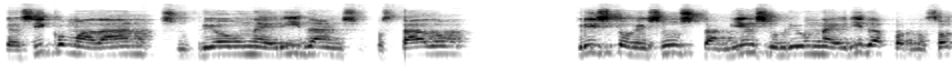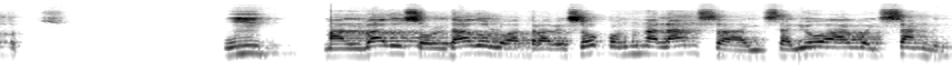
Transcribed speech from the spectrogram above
Que así como Adán sufrió una herida en su costado, Cristo Jesús también sufrió una herida por nosotros. Un malvado soldado lo atravesó con una lanza y salió agua y sangre.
